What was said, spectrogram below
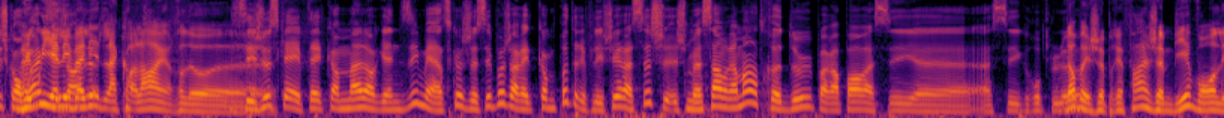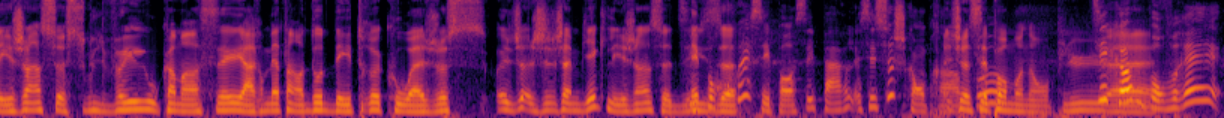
Sais, je comprends Ben oui, que elle est valide, la colère, là. euh. C'est juste qu'elle est peut-être comme mal organisée, mais en tout cas, je sais pas, j'arrête comme pas de réfléchir à ça. Je, je me sens vraiment entre deux par rapport à ces, euh, à ces groupes-là. Non, mais je préfère, j'aime bien voir les gens se soulever ou commencer à remettre en doute des trucs ou à juste. je- J'aime bien que les gens se disent. Mais pourquoi c'est passé par là? C'est ça, je comprends. euh, Je sais pas, moi non plus. Tu sais, euh, comme pour vrai.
